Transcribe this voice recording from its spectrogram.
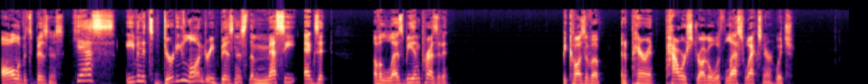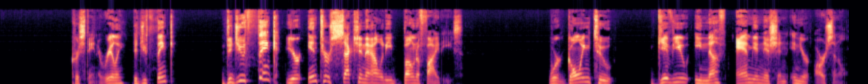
all of its business. Yes, even its dirty laundry business, the messy exit of a lesbian president, because of a an apparent power struggle with Les Wexner, which Kristina, really? Did you think did you think your intersectionality bona fides were going to give you enough ammunition in your arsenal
